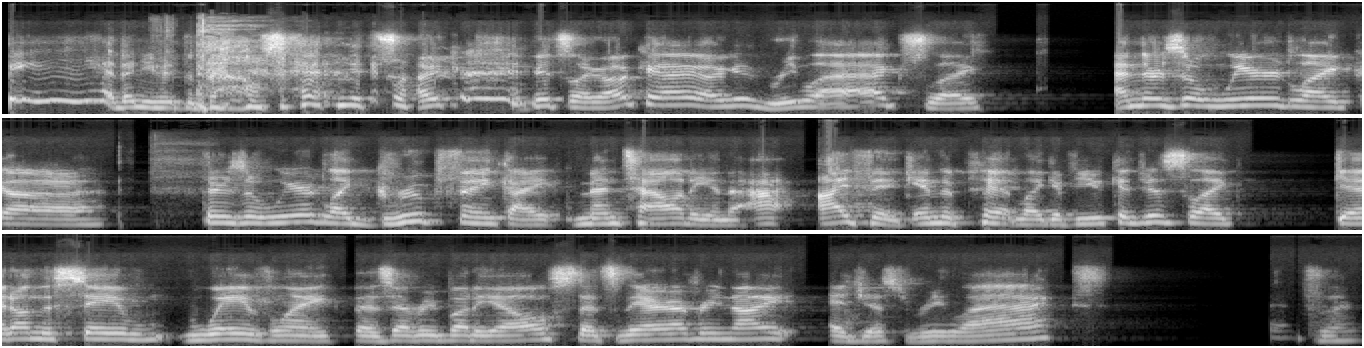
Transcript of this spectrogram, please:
"Bing," and then you hit the bells, and it's like, it's like, okay, I can relax, like, and there's a weird like, uh there's a weird like group think I mentality the. I, I think in the pit, like if you could just like get on the same wavelength as everybody else that's there every night and just relax, it's like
